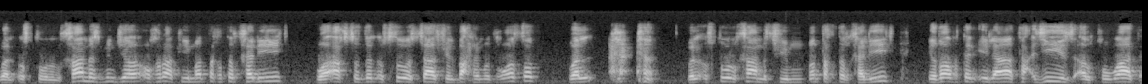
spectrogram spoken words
والأسطول الخامس من جهة أخرى في منطقة الخليج وأقصد الأسطول السادس في البحر المتوسط وال والأسطول الخامس في منطقة الخليج إضافة إلى تعزيز القوات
